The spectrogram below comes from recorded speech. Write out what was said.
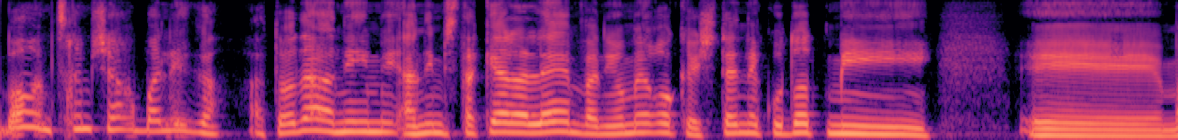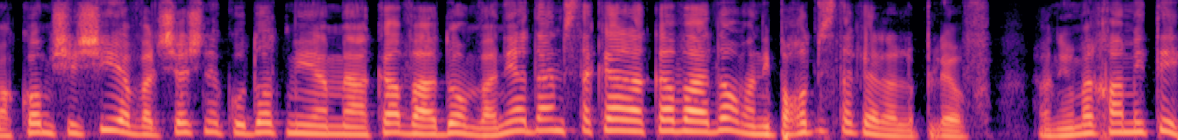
בואו, הם צריכים להישאר בליגה. אתה יודע, אני, אני מסתכל עליהם ואני אומר, אוקיי, שתי נקודות ממקום שישי, אבל שש נקודות מה, מהקו האדום, ואני עדיין מסתכל על הקו האדום, אני פחות מסתכל על הפלייאוף. אני אומר לך אמיתי.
